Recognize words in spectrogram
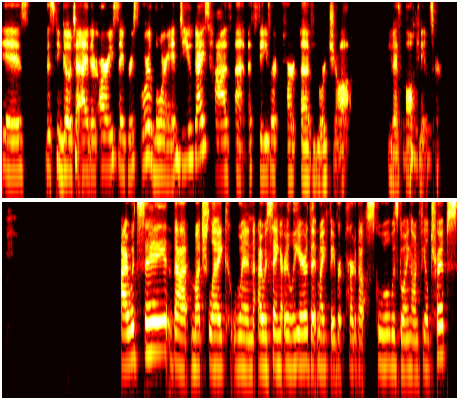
is this can go to either Ari Cypress or Lauren. Do you guys have um, a favorite part of your job? You guys all can answer. I would say that much like when I was saying earlier that my favorite part about school was going on field trips,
